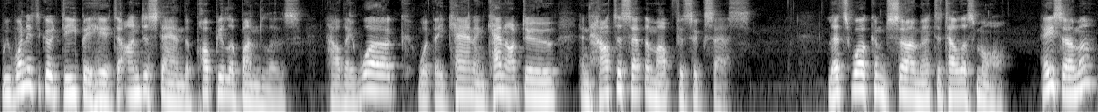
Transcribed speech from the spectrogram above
We wanted to go deeper here to understand the popular bundlers, how they work, what they can and cannot do, and how to set them up for success. Let's welcome Surma to tell us more. Hey, Surma.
